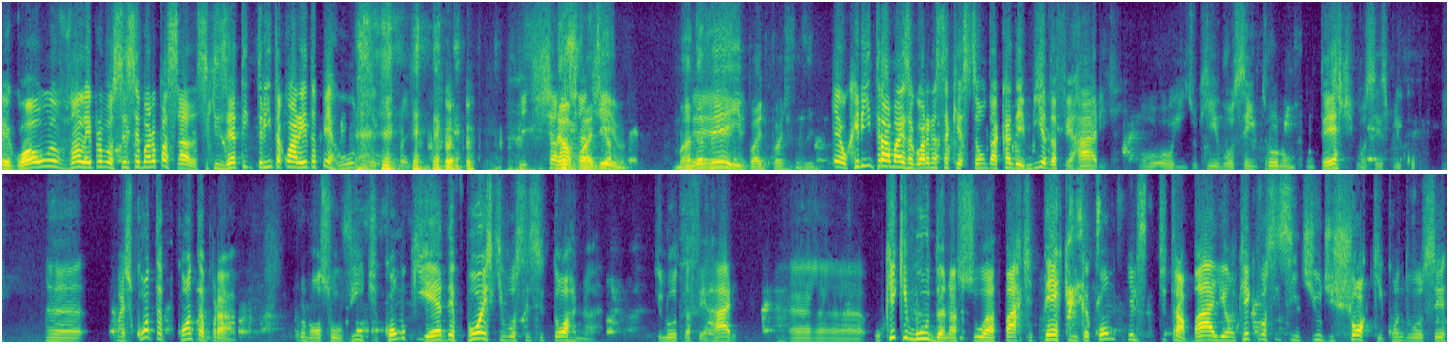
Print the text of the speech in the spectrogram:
igual eu falei para você semana passada. Se quiser, tem 30, 40 perguntas aqui. Pra Não, pode ir. Manda é... ver aí, pode, pode fazer. É, eu queria entrar mais agora nessa questão da academia da Ferrari, o, o que você entrou num, num teste, que você explicou. Uh, mas conta, conta para o nosso ouvinte como que é depois que você se torna piloto da Ferrari Uh, o que, que muda na sua parte técnica? Como eles te trabalham? O que, que você sentiu de choque quando você,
